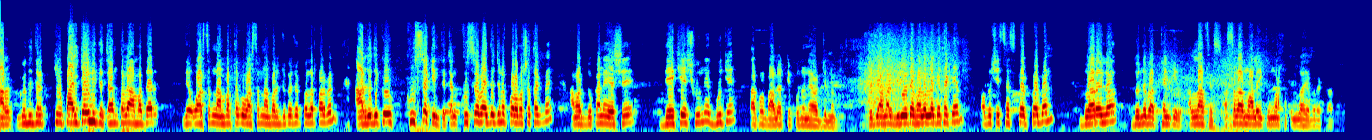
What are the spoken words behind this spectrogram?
আর যদি যারা কেউ পাইকারি নিতে চান, তাহলে আমাদের যে হোয়াটসঅ্যাপ নাম্বার থাকবে হোয়াটসঅ্যাপ নাম্বারে যোগাযোগ করলে পারবেন। আর যদি কেউ খুচরা কিনতে চান, খুচরা ভাইদের জন্য পরামর্শ থাকবে। আমার দোকানে এসে দেখে, শুনে, বুঝে তারপর ভালো একটি পণ্য নেওয়ার জন্য। যদি আমার ভিডিওটা ভালো লাগে থাকে, অবশ্যই সাবস্ক্রাইব করবেন। দোয়া রইল। ধন্যবাদ। থ্যাংক ইউ আল্লাহ হাফেজ। আসসালামু আলাইকুম রহমতুল্লাহ বরকাত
